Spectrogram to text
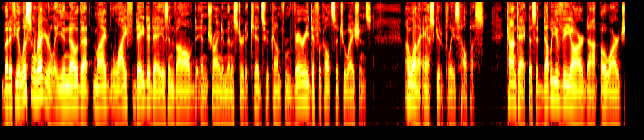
But if you listen regularly, you know that my life day to day is involved in trying to minister to kids who come from very difficult situations. I want to ask you to please help us. Contact us at wvr.org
